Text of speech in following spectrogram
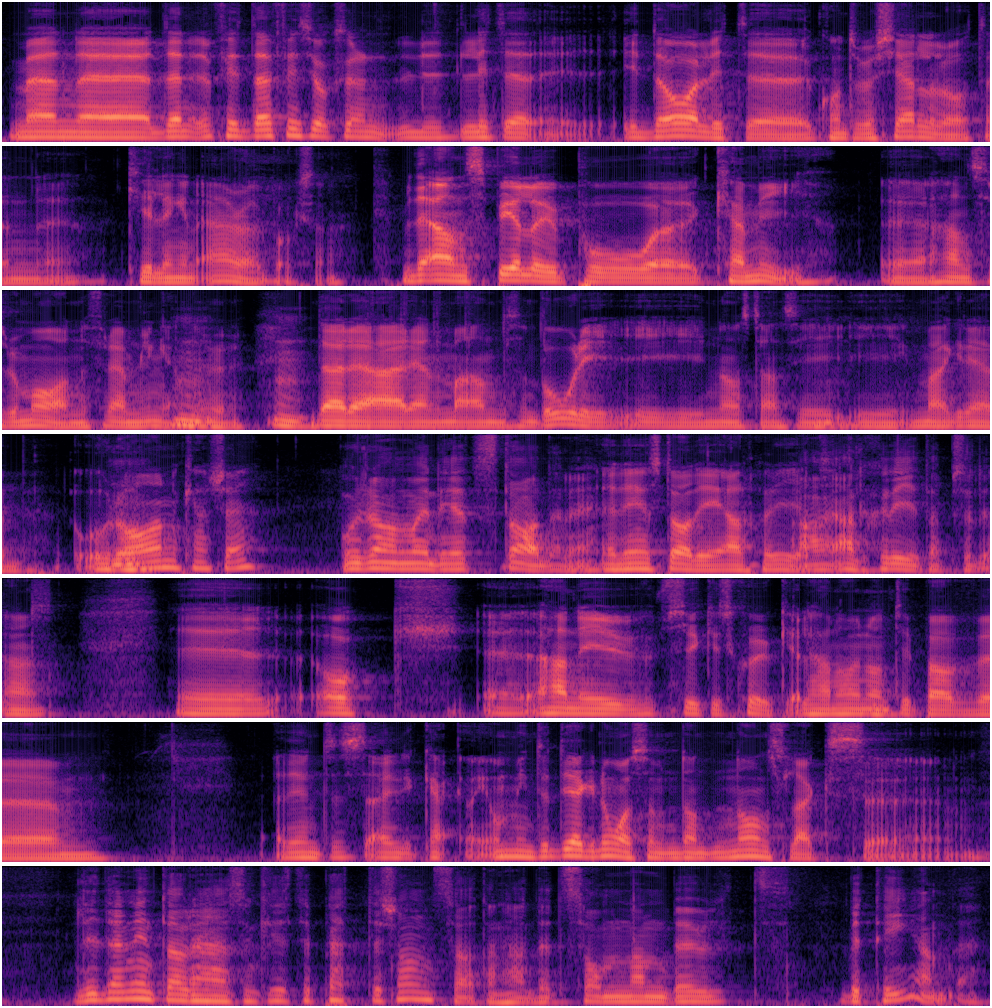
Men eh, den, där finns ju också en li- lite, idag lite kontroversiella låten eh, Killing an Arab också. Men det anspelar ju på eh, Camus, eh, hans roman Främlingen, Mm, hur? Där det är en man som bor i, i någonstans i, i Maghreb. Oran Mm. kanske? Oran, vad är det? Ett stad eller? Är det en stad i Algeriet? Ja, Algeriet absolut. Ja. Eh, och eh, han är ju psykiskt sjuk, eller han har någon typ av... Eh, det är inte, om inte diagnos, som någon, någon slags... Eh, Lider han inte av det här som Christer Pettersson sa att han hade ett somnambult beteende?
